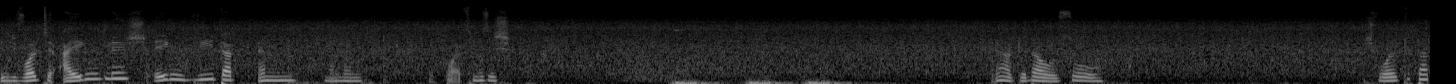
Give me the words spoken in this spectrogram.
Ich wollte eigentlich irgendwie das... Ähm, Moment. Boah, jetzt muss ich... Ja, genau, so. Ich wollte das...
